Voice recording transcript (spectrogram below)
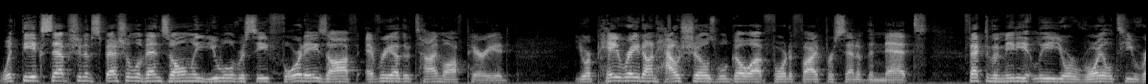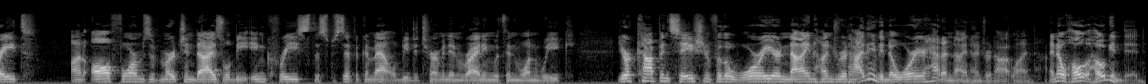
With the exception of special events only, you will receive four days off every other time off period. Your pay rate on house shows will go up four to five percent of the net. Effective immediately, your royalty rate on all forms of merchandise will be increased. The specific amount will be determined in writing within one week. Your compensation for the Warrior 900. I didn't even know Warrior had a 900 hotline. I know Hogan did.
